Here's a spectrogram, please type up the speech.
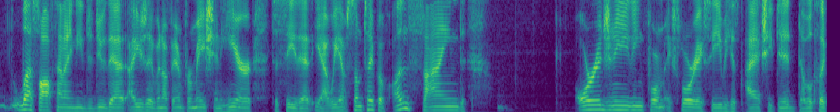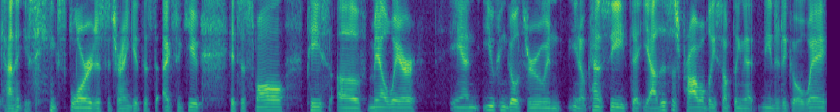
Less often I need to do that. I usually have enough information here to see that, yeah, we have some type of unsigned originating from Explorer XE because I actually did double click on it using Explorer just to try and get this to execute. It's a small piece of malware and you can go through and you know kind of see that yeah this is probably something that needed to go away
